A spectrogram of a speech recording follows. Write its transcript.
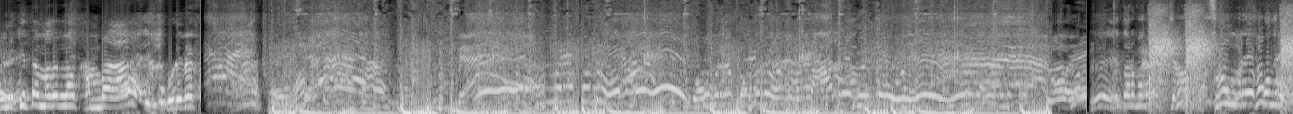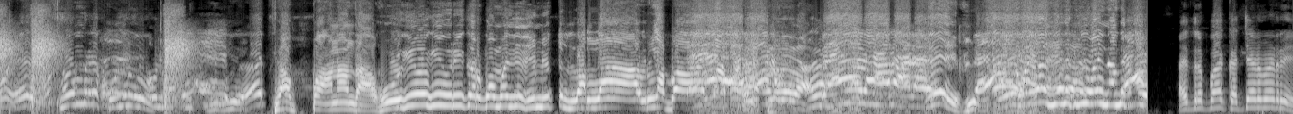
ನಿನ್ಕಿಂತ ಮೊದಲು ನಾವು ಕಂಬ ಕುಡಿಬೇಕು. ಯಪ್ಪ ಆನಂದ. ಹೋಗಿ ಹೋಗಿ ಇವ್ರಿಗೆ ಕರ್ಕೊಂಡ್ ಬಂದಿದ್ವಿ ನಿತ್ತು ಲಲ್ಲ ಆಯ್ತ್ರಪ್ಪ ಕಚ್ಚಾಡ್ಬೇಡ್ರಿ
